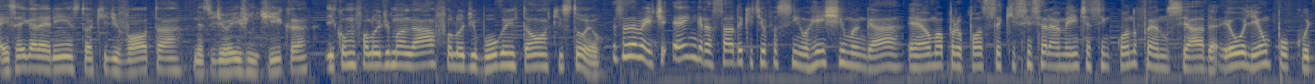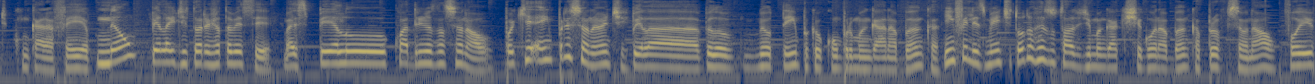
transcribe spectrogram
É isso aí, galerinha. Estou aqui de volta nesse J-Wave Indica. E como falou de mangá, falou de Buga, então aqui estou eu. Exatamente. É engraçado que, tipo assim, o Henshin Mangá é uma proposta que, sinceramente, assim, quando foi anunciada, eu olhei um pouco de, com cara feia, não pela editora JBC, mas pelo Quadrinhos Nacional. Porque é impressionante pela, pelo meu tempo que eu compro mangá na banca. Infelizmente, todo o resultado de mangá que chegou na banca profissional foi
